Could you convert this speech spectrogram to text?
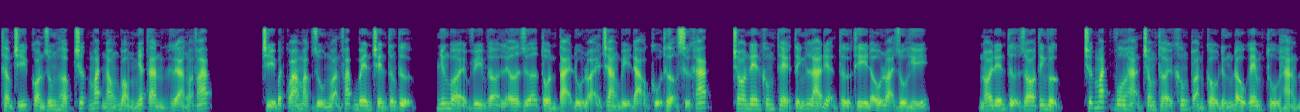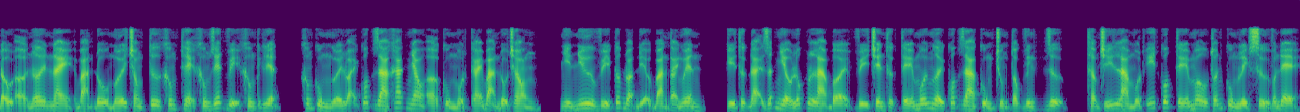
thậm chí còn dung hợp trước mắt nóng bỏng nhất ăn gà ngoạn pháp chỉ bất quá mặc dù ngoạn pháp bên trên tương tự, nhưng bởi vì vợ lỡ giữa tồn tại đủ loại trang bị đạo cụ thượng sứ khác, cho nên không thể tính là điện tử thi đấu loại du hí. Nói đến tự do tinh vực, trước mắt vô hạn trong thời không toàn cầu đứng đầu game thủ hàng đầu ở nơi này, bản đồ mới trong tư không thể không giết vị không kịch liệt, không cùng người loại quốc gia khác nhau ở cùng một cái bản đồ trong, nhìn như vì cướp đoạt địa bàn tài nguyên, kỳ thực đại rất nhiều lúc là bởi vì trên thực tế mỗi người quốc gia cùng chủng tộc vinh dự, thậm chí là một ít quốc tế mâu thuẫn cùng lịch sử vấn đề,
